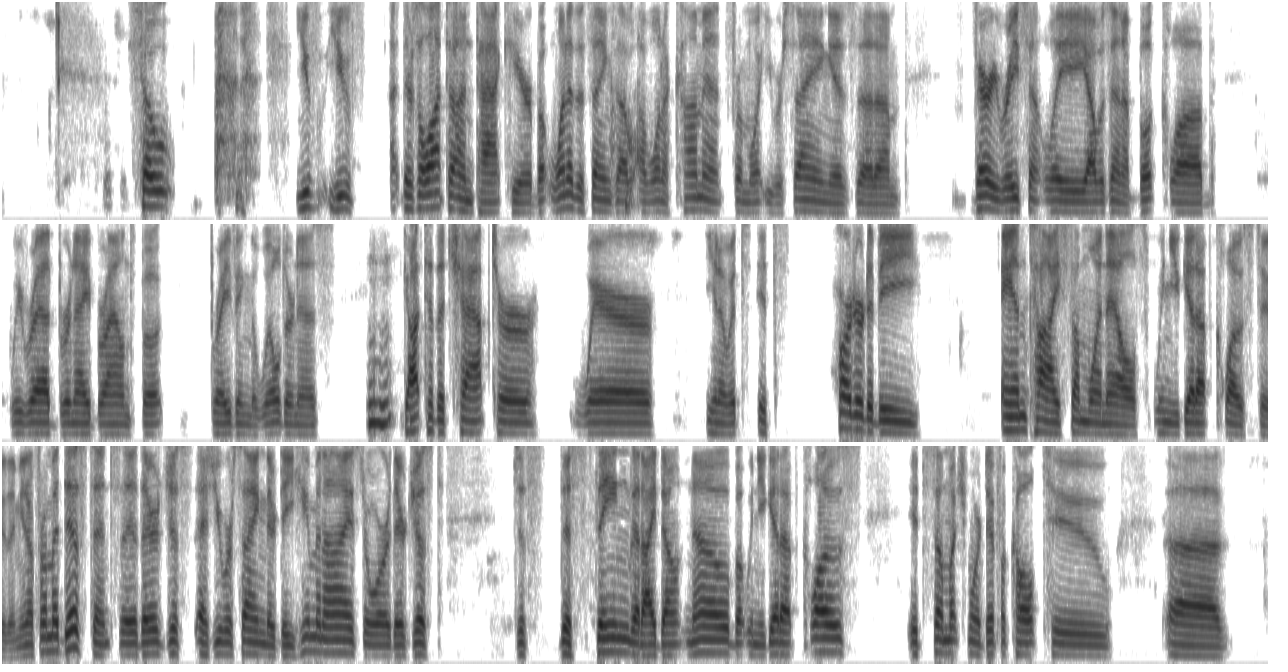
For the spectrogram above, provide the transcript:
So you've you've there's a lot to unpack here, but one of the things I, I want to comment from what you were saying is that um, very recently I was in a book club. We read Brene Brown's book, Braving the Wilderness. Mm-hmm. Got to the chapter where you know it's it's harder to be anti someone else when you get up close to them. You know, from a distance, they're just, as you were saying, they're dehumanized or they're just, just this thing that I don't know. But when you get up close, it's so much more difficult to uh,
